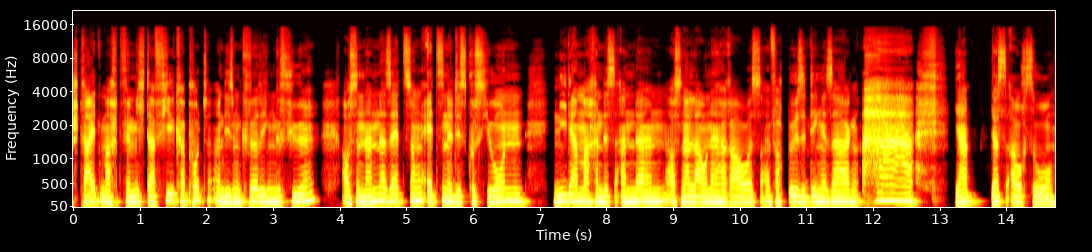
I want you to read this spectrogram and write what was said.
Streit macht für mich da viel kaputt an diesem quirligen Gefühl. Auseinandersetzung, ätzende Diskussionen, Niedermachen des anderen aus einer Laune heraus, einfach böse Dinge sagen. Ah, ja, das auch so,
